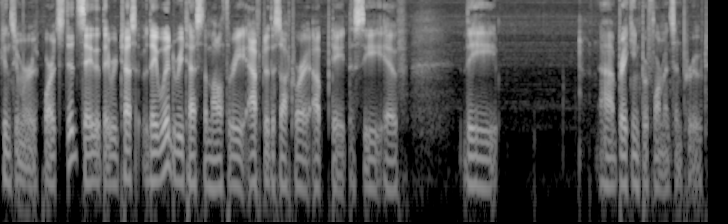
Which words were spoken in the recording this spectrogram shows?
Consumer Reports did say that they retest, they would retest the Model 3 after the software update to see if the uh, braking performance improved.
